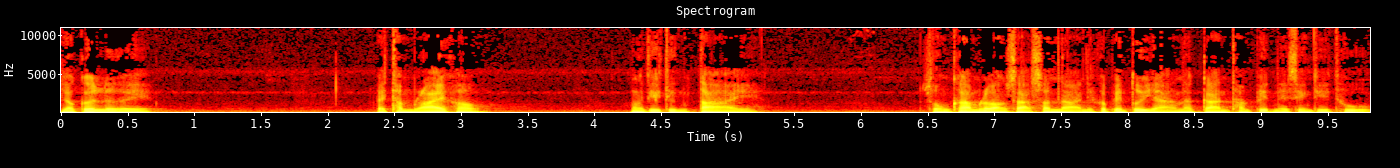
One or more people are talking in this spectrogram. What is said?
แล้วก็เลย ไปทำร้ายเขาบางทีถึงตาย สงครามระหว่างศาสนานี่ก็เป็นตัวอย่างนะการทำผิดในสิ่งที่ถูก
